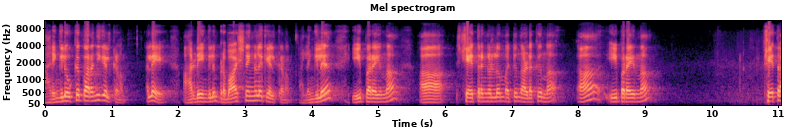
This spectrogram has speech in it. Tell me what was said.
ആരെങ്കിലുമൊക്കെ പറഞ്ഞു കേൾക്കണം. അല്ലേ? ആരുടെയെങ്കിലും പ്രഭാഷണങ്ങൾ കേൾക്കണം. അല്ലെങ്കിൽ ഈ പറയുന്ന ക്ഷേത്രങ്ങളിലും മറ്റും നടക്കുന്ന ആ ഈ പറയുന്ന ക്ഷേത്ര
